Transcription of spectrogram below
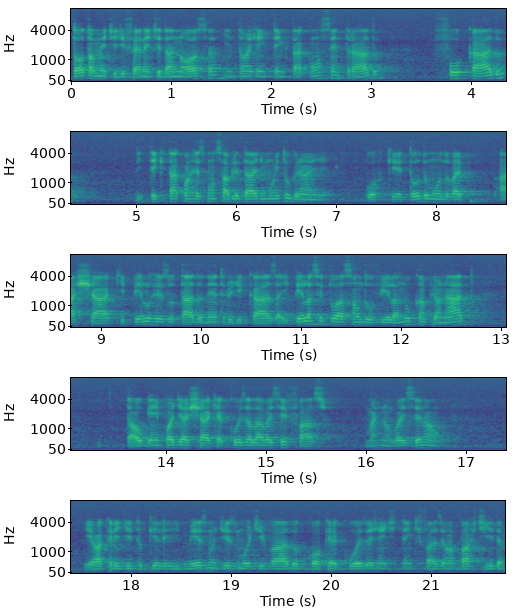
totalmente diferente da nossa, então a gente tem que estar tá concentrado, focado e tem que estar tá com a responsabilidade muito grande porque todo mundo vai achar que pelo resultado dentro de casa e pela situação do Vila no campeonato, alguém pode achar que a coisa lá vai ser fácil, mas não vai ser não. Eu acredito que ele, mesmo desmotivado qualquer coisa, a gente tem que fazer uma partida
